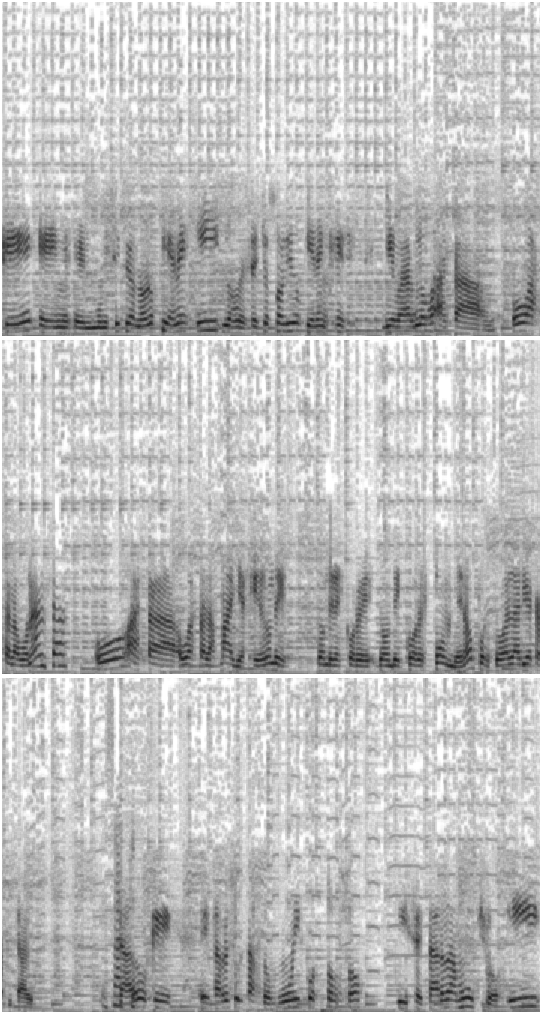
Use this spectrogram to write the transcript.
que en el municipio no los tiene y los desechos sólidos tienen que llevarlos hasta o hasta la bonanza o hasta o hasta las mallas, que es donde donde les corre, donde corresponde, ¿no? Por toda el área capital Dado que está resultando muy costoso y se tarda mucho y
